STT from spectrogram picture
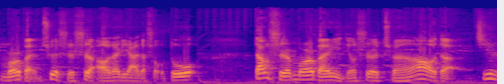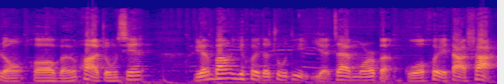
墨尔本确实是澳大利亚的首都。当时墨尔本已经是全澳的金融和文化中心，联邦议会的驻地也在墨尔本国会大厦。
